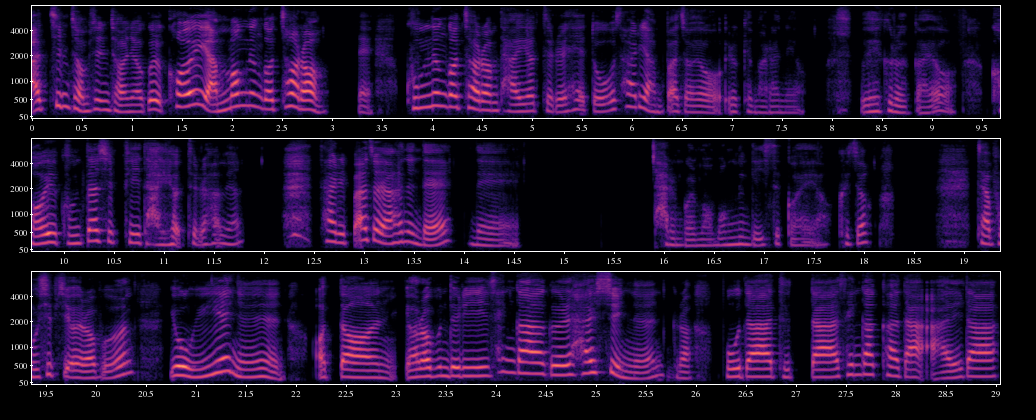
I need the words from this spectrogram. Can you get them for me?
아침, 점심, 저녁을 거의 안 먹는 것처럼 네, 굶는 것처럼 다이어트를 해도 살이 안 빠져요. 이렇게 말하네요. 왜 그럴까요? 거의 굶다시피 다이어트를 하면 살이 빠져야 하는데, 네. 다른 걸 뭐 먹는 게 있을 거예요. 그죠? 자, 보십시오, 여러분. 요 위에는 어떤 여러분들이 생각을 할 수 있는 그런 보다, 듣다, 생각하다, 알다,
